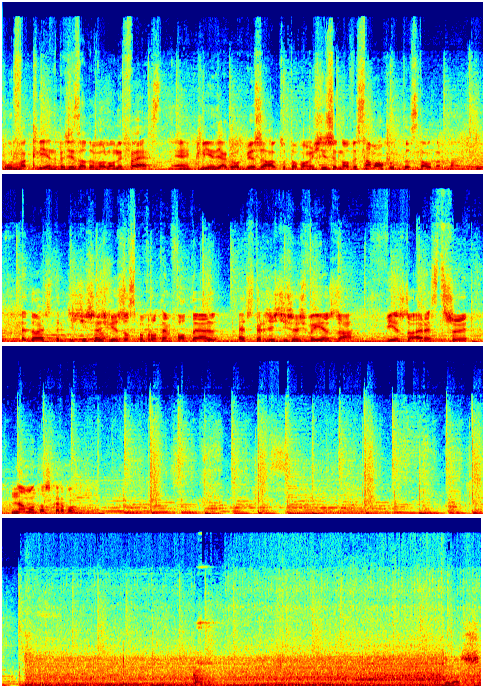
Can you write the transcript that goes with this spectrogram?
Kurwa, klient będzie zadowolony fest, nie? Klient jak odbierze auto, to pomyśli, że nowy samochód dostał normalnie. Do E46 wjeżdża z powrotem fotel, E46 wyjeżdża, wjeżdża RS3 na montaż karbonu. Zobaczcie.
